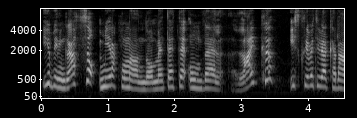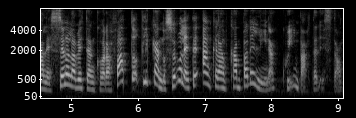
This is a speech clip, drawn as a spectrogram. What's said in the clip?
Io vi ringrazio, mi raccomando mettete un bel like, iscrivetevi al canale se non l'avete ancora fatto, cliccando se volete anche la campanellina qui in parte a destra.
